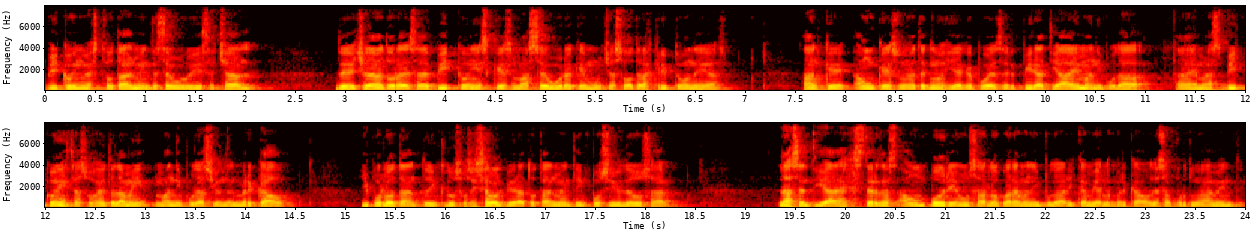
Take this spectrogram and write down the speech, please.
Bitcoin no es totalmente seguro y desechable. De hecho, la naturaleza de Bitcoin es que es más segura que muchas otras criptomonedas, aunque, aunque es una tecnología que puede ser pirateada y manipulada. Además, Bitcoin está sujeto a la manipulación del mercado y por lo tanto, incluso si se volviera totalmente imposible de usar, las entidades externas aún podrían usarlo para manipular y cambiar los mercados, desafortunadamente.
